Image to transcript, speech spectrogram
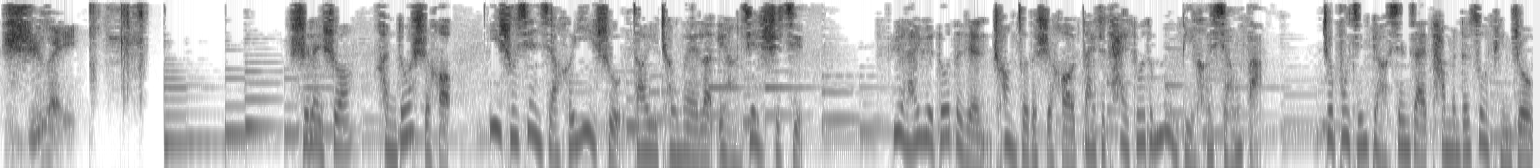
石磊。石磊说，很多时候，艺术现象和艺术早已成为了两件事情。越来越多的人创作的时候，带着太多的目的和想法。这不仅表现在他们的作品中，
